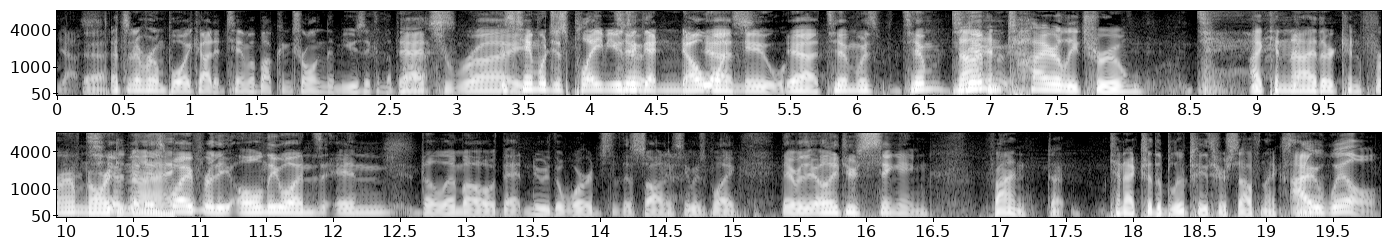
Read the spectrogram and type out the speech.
Yes. Yeah. that's when everyone boycotted tim about controlling the music in the That's bus right. because tim would just play music Tim- that no Yes. one knew Yeah, Tim was Tim. Not Tim, entirely true. I can neither confirm nor Tim deny. and his wife were the only ones in the limo that knew the words to the songs he was playing. They were the only two singing. Fine. D- connect to the Bluetooth yourself next time. I will.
